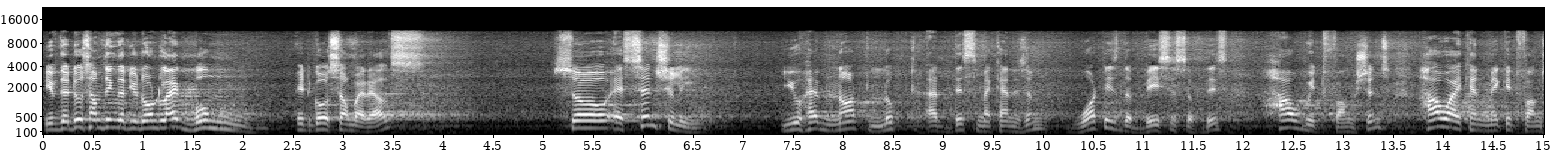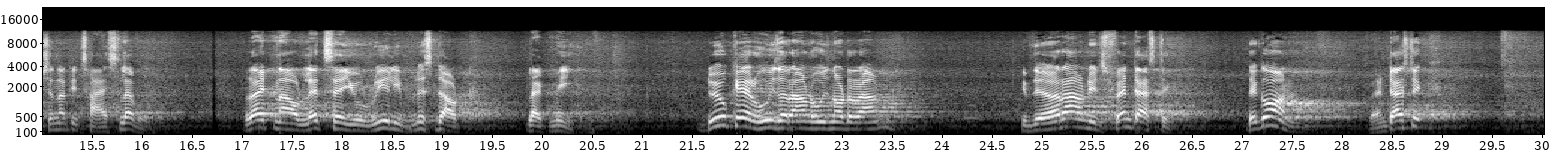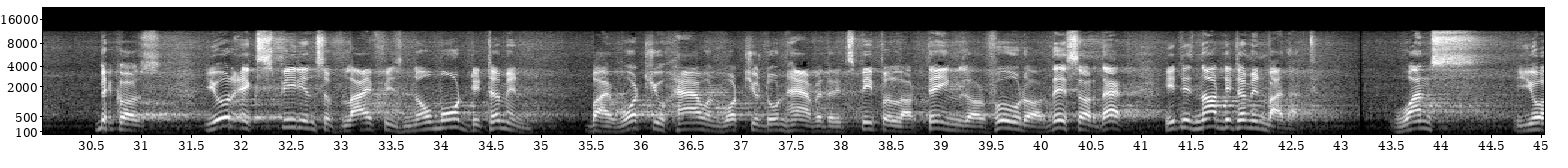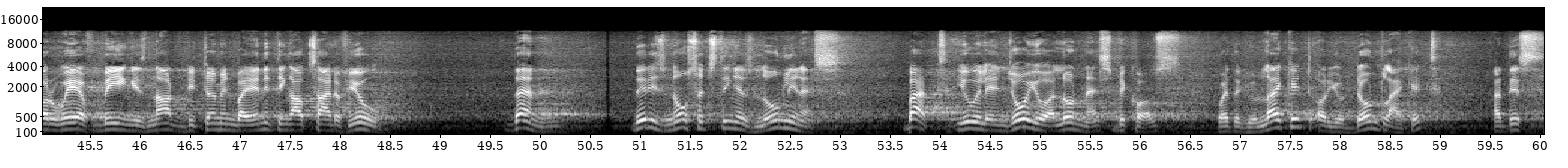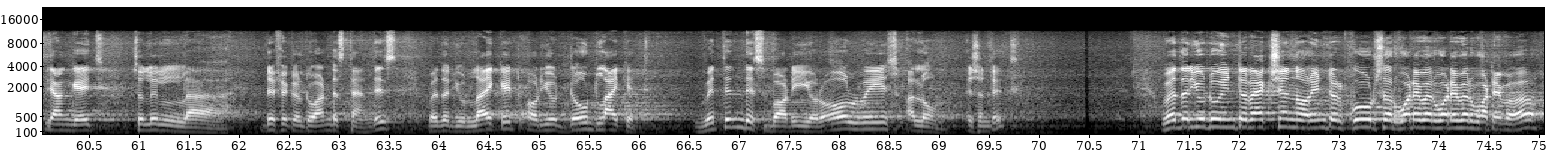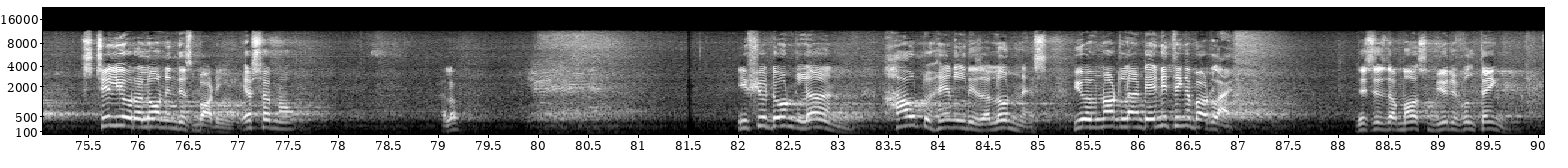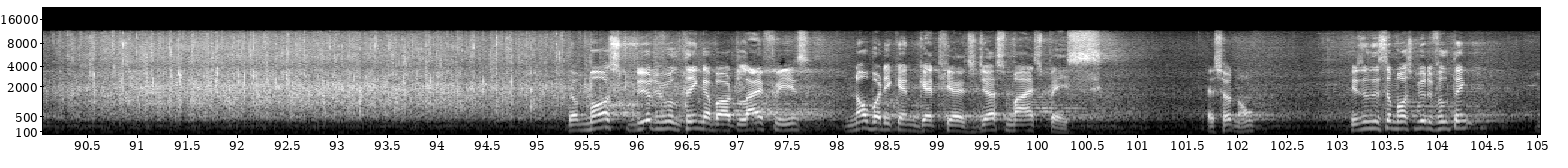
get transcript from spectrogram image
If they do something that you don't like, boom, it goes somewhere else. So essentially, you have not looked at this mechanism, what is the basis of this, how it functions, how I can make it function at its highest level. Right now, let's say you really blissed out like me. Do you care who is around, who is not around? If they're around, it's fantastic. They're gone, fantastic. Because your experience of life is no more determined by what you have and what you don't have, whether it's people or things or food or this or that, it is not determined by that. Once your way of being is not determined by anything outside of you, then there is no such thing as loneliness. But you will enjoy your aloneness because whether you like it or you don't like it, at this young age, it's a little uh, difficult to understand this, whether you like it or you don't like it, within this body you're always alone, isn't it? Whether you do interaction or intercourse or whatever, whatever, whatever, still you're alone in this body, yes or no? Hello? Yes. If you don't learn how to handle this aloneness, you have not learned anything about life. This is the most beautiful thing. The most beautiful thing about life is, nobody can get here, it's just my space. Yes or no? Isn't this the most beautiful thing?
